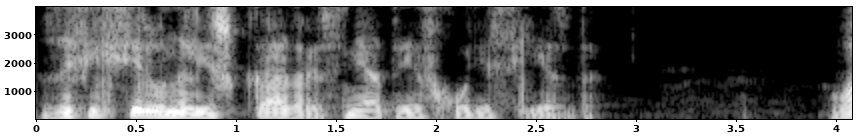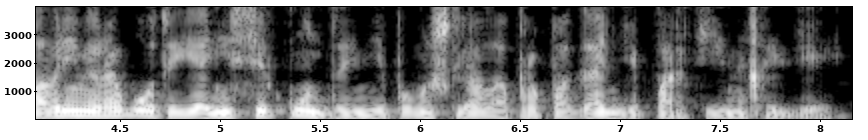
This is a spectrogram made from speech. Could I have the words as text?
зафиксированы лишь кадры, снятые в ходе съезда. Во время работы я ни секунды не помышлял о пропаганде партийных идей.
